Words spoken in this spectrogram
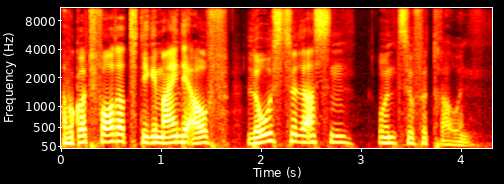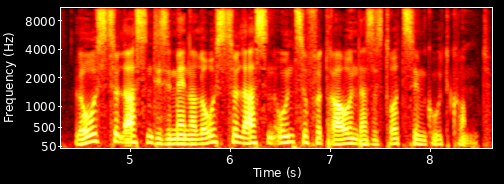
aber Gott fordert die Gemeinde auf, loszulassen und zu vertrauen. Loszulassen, diese Männer loszulassen und zu vertrauen, dass es trotzdem gut kommt.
